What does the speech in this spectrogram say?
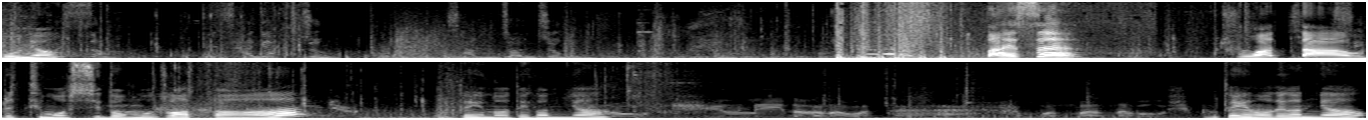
뭐냐? nice! 좋았다. 우리 팀 어씨 너무 좋았다. 옥테인 어디 갔냐? 옥테인 어디 갔냐?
